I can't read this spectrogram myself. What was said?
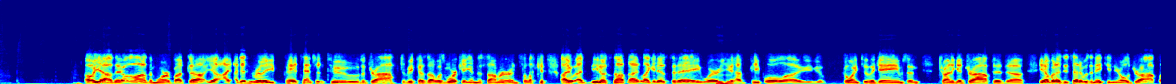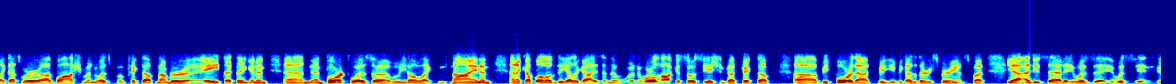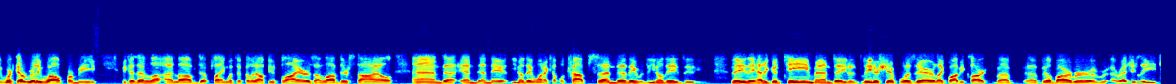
Oh yeah, there a lot of them were, but uh, yeah, I, I didn't really pay attention to the draft because I was working in the summer, and so like I, I you know, it's not like it is today where mm-hmm. you have people uh, you going to the games and trying to get drafted. Uh, yeah, but as you said, it was an 18-year-old draft. Like that's where uh, Boschman was picked up number eight, I think, and and and, and Bourque was uh, you know like nine, and and a couple of the other guys in the in the World Hockey Association got picked up uh, before that because of their experience. But yeah, as you said, it was it was it, it worked out really well for me because I, lo- I loved uh, playing with the Philadelphia Flyers. I loved their style, and uh, and and they you know they won a couple cups, and uh, they you know they. they they they had a good team and uh, you know, leadership was there like Bobby Clarke, uh, uh, Bill Barber, uh, Reggie Leach,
